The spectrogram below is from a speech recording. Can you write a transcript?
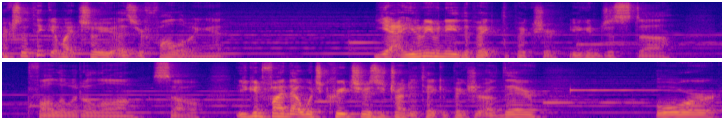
Actually, I think it might show you as you're following it. Yeah, you don't even need to take the picture. You can just uh, follow it along. So, you can find out which creatures you're trying to take a picture of there. Or,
